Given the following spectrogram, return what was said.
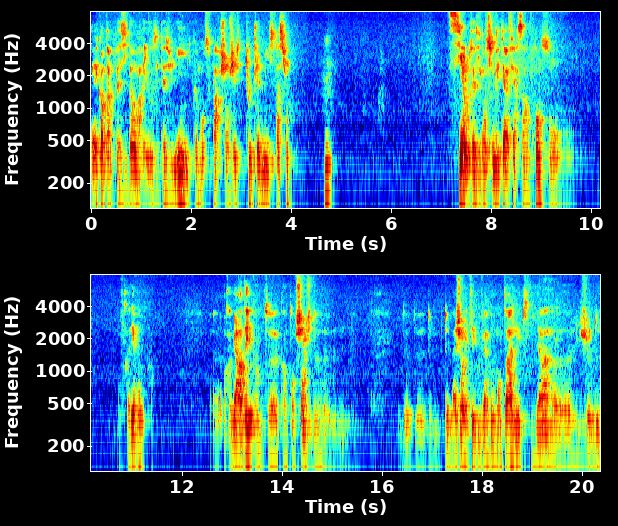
Vous savez, quand un président arrive aux États-Unis, il commence par changer toute l'administration. Mm. Si un président se mettait à faire ça en France, on, ferait des bons. Euh, regardez quand, euh, quand on change de, majorité gouvernementale et qu'il y a euh, les jeux de,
